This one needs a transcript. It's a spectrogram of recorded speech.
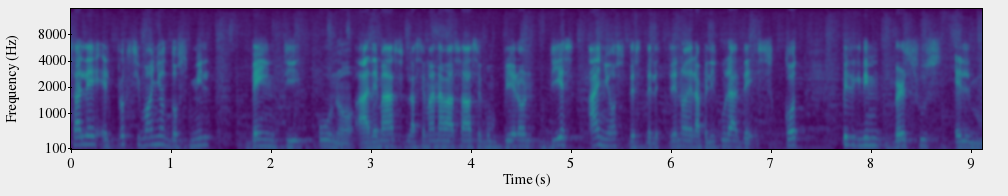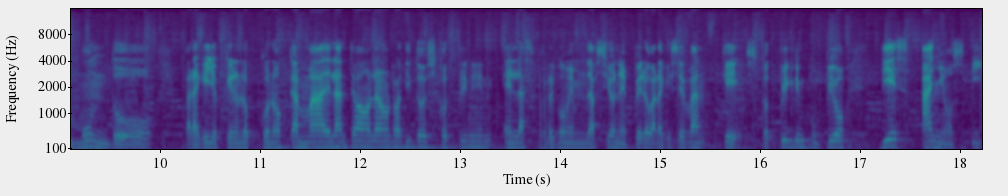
sale el próximo año 2021. Además, la semana pasada se cumplieron 10 años desde el estreno de la película de Scott Pilgrim vs. El Mundo. Para aquellos que no lo conozcan, más adelante vamos a hablar un ratito de Scott Pilgrim en las recomendaciones. Pero para que sepan que Scott Pilgrim cumplió 10 años y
